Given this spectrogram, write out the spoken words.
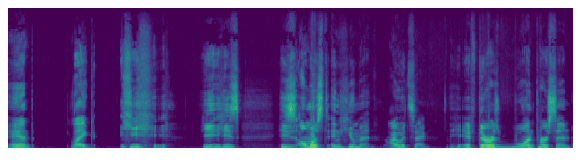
And like he he he's he's almost inhuman, I would say. If there was one person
